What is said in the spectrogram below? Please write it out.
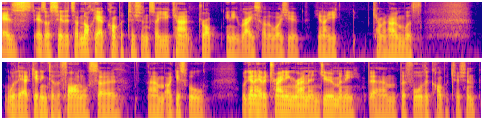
as as I said, it's a knockout competition, so you can't drop any race. Otherwise, you you know you're coming home with without getting to the final. So um, I guess we'll we're going to have a training run in Germany um, before the competition,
